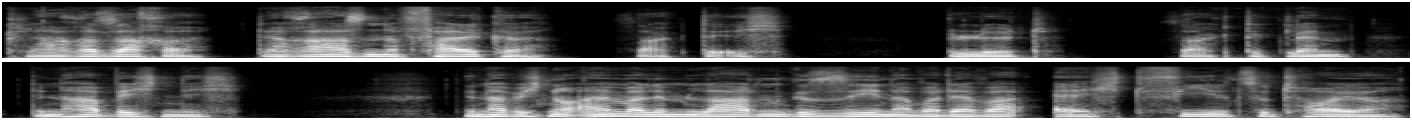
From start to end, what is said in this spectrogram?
Klare Sache, der rasende Falke, sagte ich. Blöd, sagte Glenn, den hab ich nicht. Den habe ich nur einmal im Laden gesehen, aber der war echt viel zu teuer.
